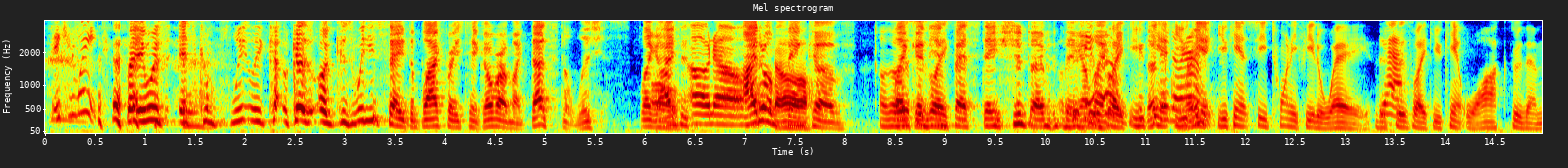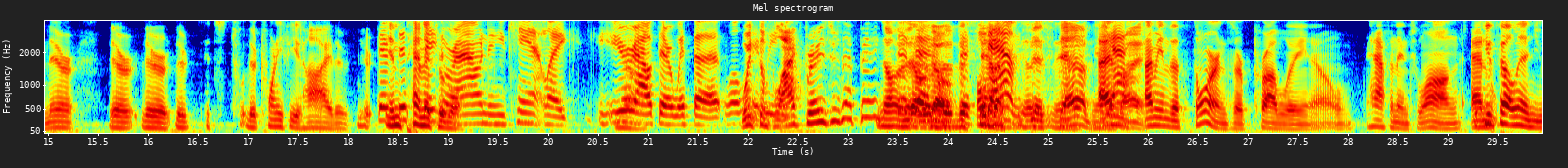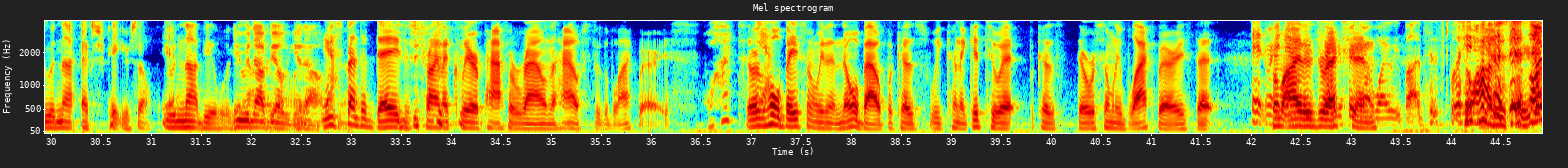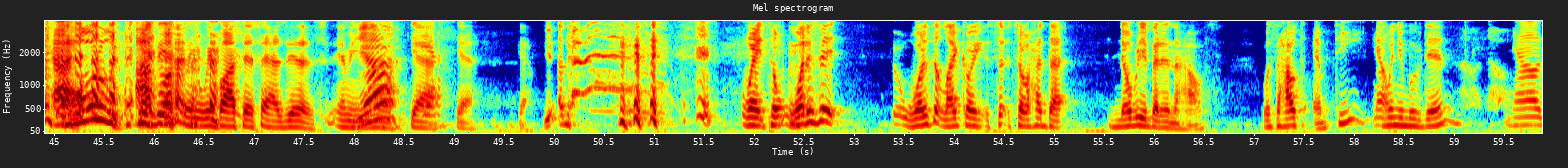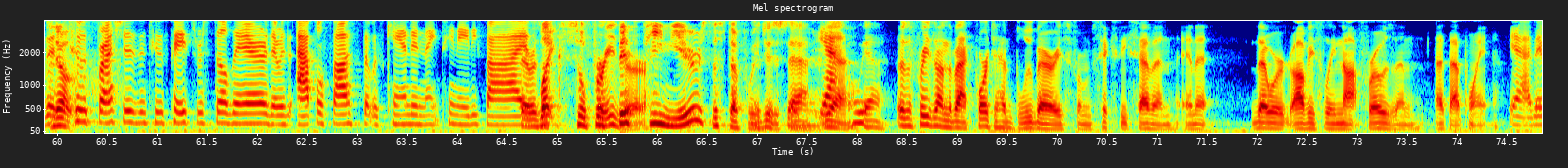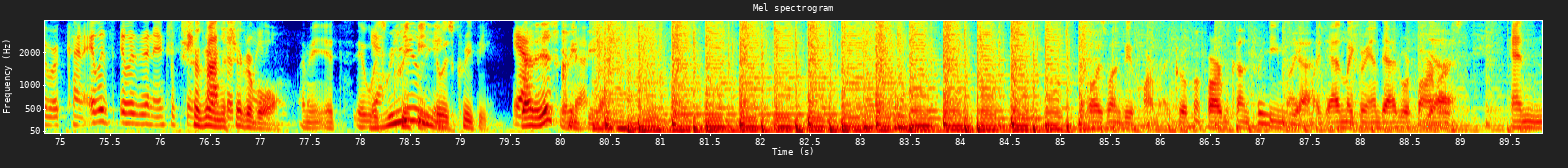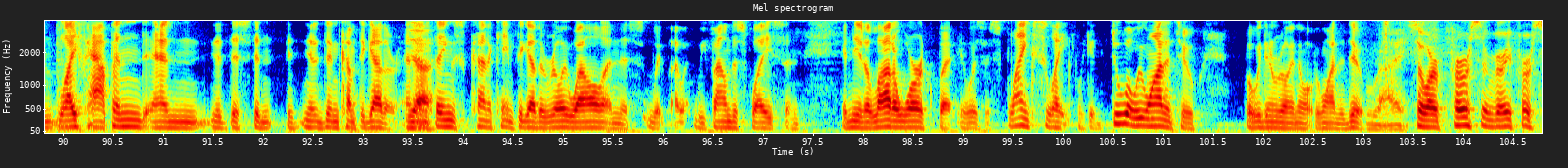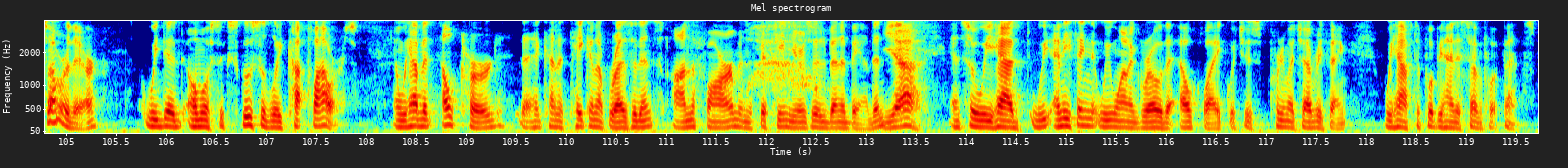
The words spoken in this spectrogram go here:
They can wait. But it was, it's completely, because because uh, when you say the blackberries take over, I'm like, that's delicious. Like I Oh. just, Oh, no. I don't Oh. think of Oh, no, like this an is like- infestation type of thing. This I'm is like, like you can't, you can't you can't see 20 feet away. This Yeah. is like you can't walk through them. They're they're they're they're it's tw- they're 20 feet high. They're they're, They're this big impenetrable. around, and you can't like. You're out there with a well. With the we blackberries are that big? No, The- no, the- no, the the, stems. stems. The Yeah, stems, yeah. Yeah. right. I mean, the thorns are probably you know half an inch long, If you fell in, you would not extricate yourself. You would not be able to get out. you would out. not be able to get out. we spent a day just trying to clear a path around the house through the blackberries. What? There was Yeah. a whole basement we didn't know about because we couldn't get to it because there were so many blackberries that right from now either he's to out direction. why we bought this place. So obviously, I'm totally obviously, we bought this as is. I mean, you Yeah? know, yeah, yeah, yeah. Yeah. Wait, so what is it? What is it like going? So, so had that nobody had been in the house? Was the house empty No. when you moved in? No, the No. toothbrushes and toothpaste were still there. There was applesauce that was canned in 1985. There was a Like so for freezer. 15 years the stuff was It just just, in sat. there. Yeah. Oh yeah. There was a freezer on the back porch It had blueberries from '67 in it that were obviously not frozen at that point. yeah, they were kind of. It was it was an interesting Sugar in the sugar cleaning. bowl. I mean, it's it was Yeah. creepy. Really? It was creepy. Yeah. That is in that, creepy. yeah. I've always wanted to be a farmer. I grew up in farm country. My, Yeah. my dad and my granddad were farmers. And life happened, and it just didn't it, you know, didn't come together. And Yeah. then things kind of came together really well. And this we, we found this place, and it needed a lot of work, but it was this blank slate. We could do what we wanted to, but we didn't really know what we wanted to do. Right. So our first, our very first summer there, we did almost exclusively cut flowers. And we have an elk herd that had kind of taken up residence on the farm in the 15 years it had been abandoned. Yeah. And so we had we anything that we want to grow the elk like, which is pretty much everything, we have to put behind a seven foot fence.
